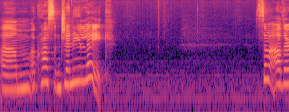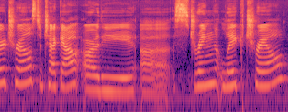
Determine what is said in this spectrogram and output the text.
um, across Jenny Lake. Some other trails to check out are the uh, String Lake Trail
